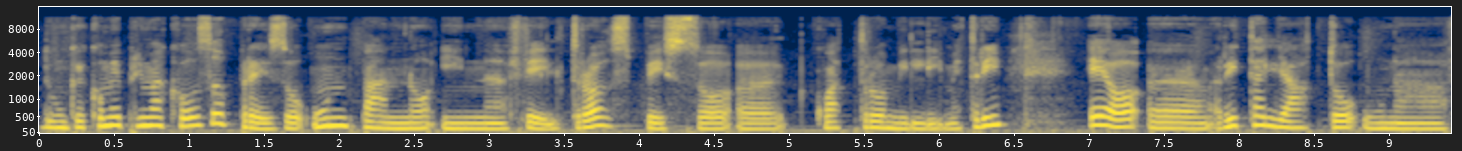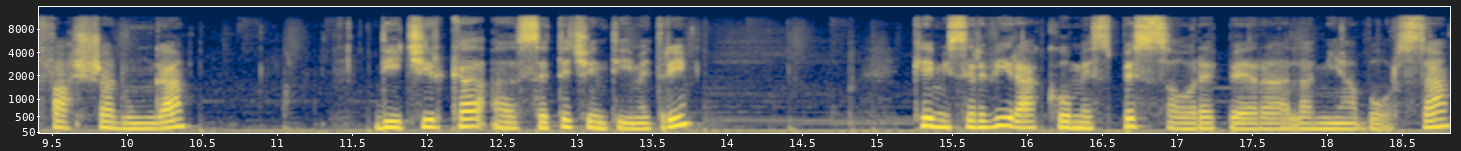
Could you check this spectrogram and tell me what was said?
Dunque, come prima cosa ho preso un panno in feltro, spesso eh, 4 mm, e ho eh, ritagliato una fascia lunga di circa eh, 7 cm che mi servirà come spessore per la mia borsa.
